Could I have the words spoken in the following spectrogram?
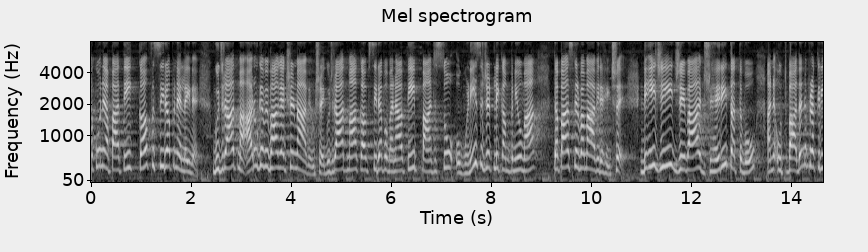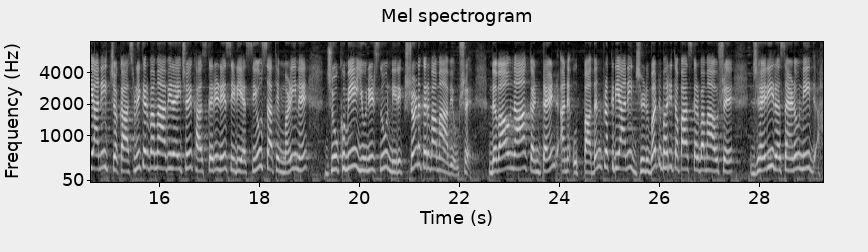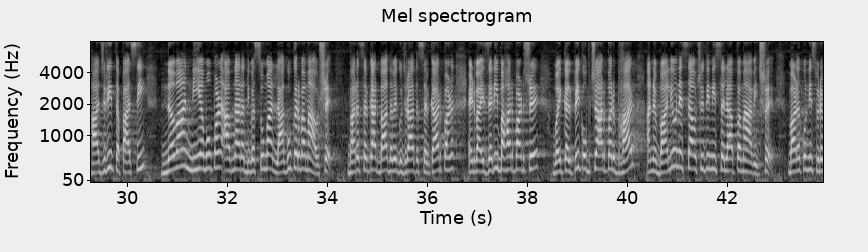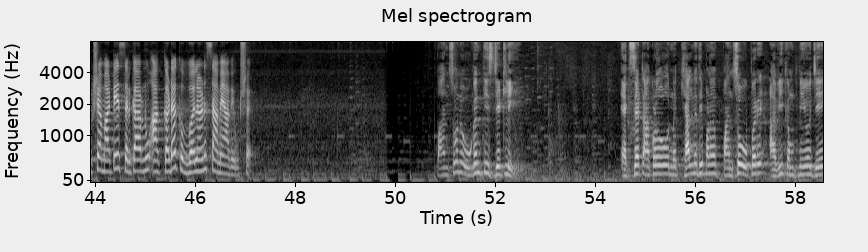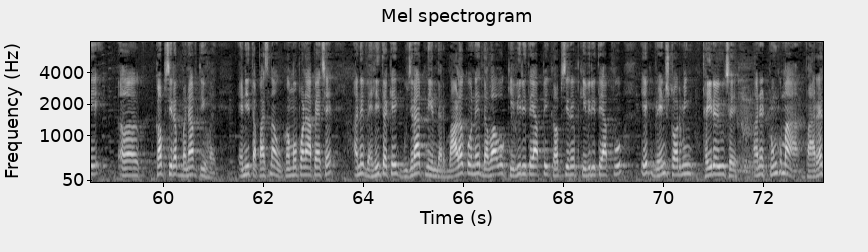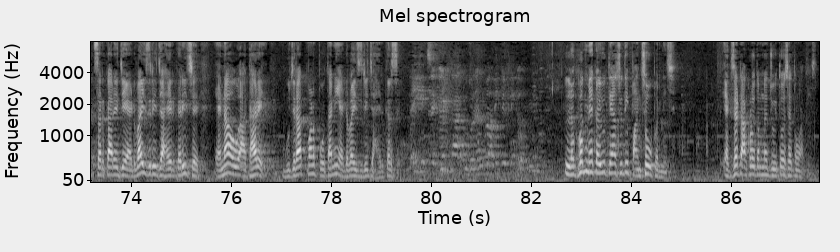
બાળકોને અપાતી કફ સિરપને લઈને ગુજરાતમાં આરોગ્ય વિભાગ એક્શનમાં આવ્યું છે. ગુજરાતમાં કફ સિરપ બનાવતી પાંચસો જેટલી કંપનીઓમાં તપાસ કરવામાં આવી રહી છે. ડીઈજી જેવા ઝેરી તત્વો અને ઉત્પાદન પ્રક્રિયાની ચકાસણી કરવામાં આવી રહી છે. ખાસ કરીને સીડીએસસીઓ સાથે મળીને જોખમી યુનિટ્સનું નિરીક્ષણ કરવામાં આવ્યું છે. દવાઓના કન્ટેન્ટ અને ઉત્પાદન પ્રક્રિયાની ઝીણવટભરી તપાસ કરવામાં આવશે. ઝેરી રસાયણોની હાજરી તપાસી નવા નિયમો પણ આવનારા દિવસોમાં લાગુ કરવામાં આવશે. ભારત સરકાર બાદ હવે ગુજરાત સરકાર પણ એડવાઇઝરી બહાર પાડશે. વૈકલ્પિક ઉપચાર પર ભાર અને વાલીઓને સાવચેતીની સલાહ આપવામાં આવી છે. બાળકોની સુરક્ષા માટે સરકારનું આ કડક વલણ સામે આવ્યું છે. પાંચસો ઓગણત્રીસ જેટલી એક્ઝેક્ટ આંકડો ખ્યાલ નથી, પણ પાંચસો ઉપર આવી કંપનીઓ જે કપ સિરપ બનાવતી હોય, એની તપાસના હુકમો પણ આપ્યા છે. અને વહેલી તકે ગુજરાતની અંદર બાળકોને દવાઓ કેવી રીતે આપવી, કપ સિરપ કેવી રીતે આપવું, એક બ્રેન સ્ટોર્મિંગ થઈ રહ્યું છે. અને ટૂંકમાં ભારત સરકારે જે એડવાઇઝરી જાહેર કરી છે, એના આધારે ગુજરાત પણ પોતાની એડવાઇઝરી જાહેર કરશે. લગભગ મેં કહ્યું ત્યાં સુધી પાંચસો ઉપરની છે. એક્ઝેક્ટ આંકડો તમને જોઈતો હશે તો હું આપીશ.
